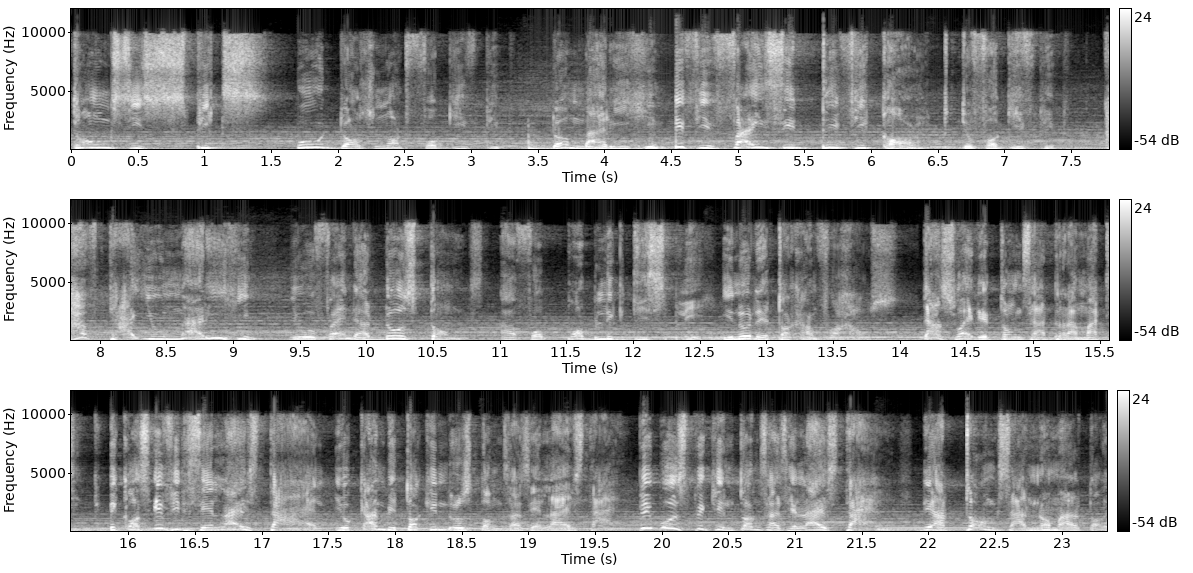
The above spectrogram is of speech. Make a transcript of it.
tongues he speaks, who does not forgive people. Don't marry him if he finds it difficult to forgive people. After you marry him, you will find that those tongues are for public display. You know, they talk them for house. That's why the tongues are dramatic. Because if it is a lifestyle, you can't be talking those tongues as a lifestyle. People speak in tongues as a lifestyle. Their tongues are normal tongues.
